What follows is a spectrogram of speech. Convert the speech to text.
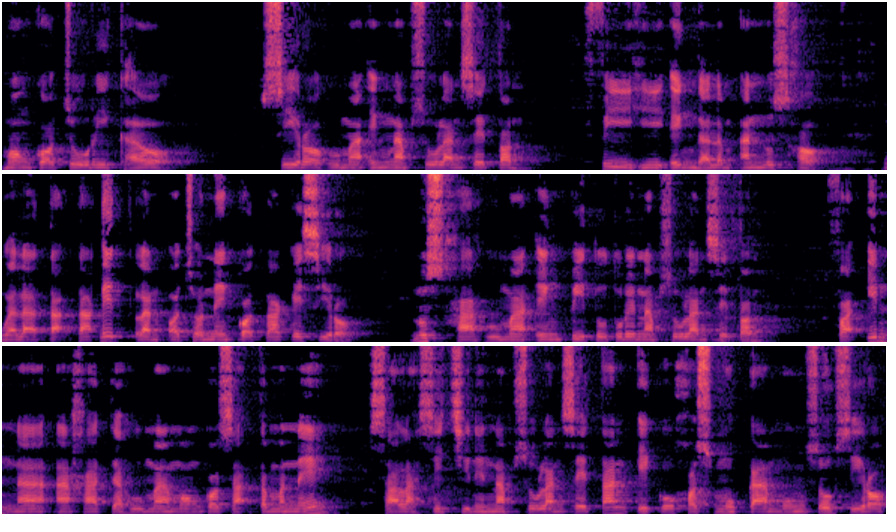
mongko curigao sira huma ing nafsu lan fihi ing dalem annusha wala tak takit lan aja nekotake sira. Nushahuma ing pituture nafsu lan seton. Fa inna ahadahuma mongko sak temene salah sijine nafsu lan setan iku khosmuka mungsuh sira.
